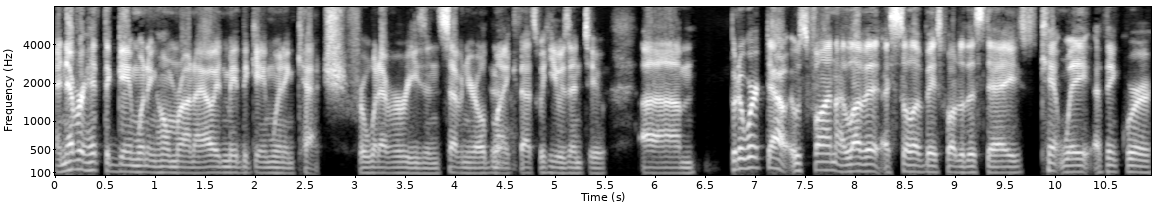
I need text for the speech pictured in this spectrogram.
I never hit the game-winning home run. I always made the game-winning catch for whatever reason. Seven-year-old Yeah. Mike, that's what he was into. Um, but it worked out. It was fun. I love it. I still love baseball to this day. Can't wait. I think we're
